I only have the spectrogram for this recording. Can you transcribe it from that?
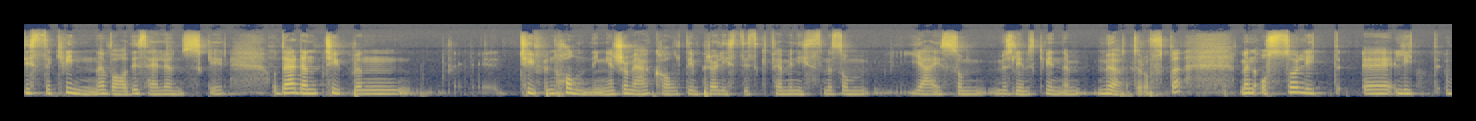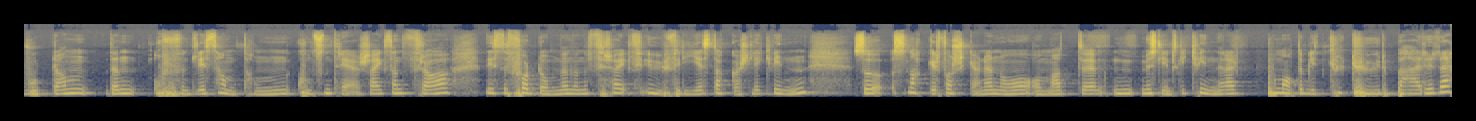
disse kvinnene hva de selv ønsker. Og Det er den typen typen holdninger som jeg har kalt imperialistisk feminisme, som jeg som muslimsk kvinne møter ofte. Men også litt, eh, litt hvordan den offentlige samtalen konsentrerer seg. Fra disse fordommene, denne ufrie, stakkarslige kvinnen, så snakker forskerne nå om at eh, muslimske kvinner er en måte blitt kulturbærere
